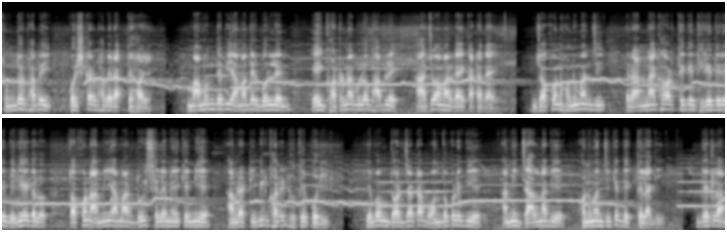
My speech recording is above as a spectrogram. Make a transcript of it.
সুন্দরভাবেই পরিষ্কারভাবে রাখতে হয়। মামুন দেবী আমাদের বললেন, এই ঘটনাগুলো ভাবলে আজও আমার গায়ে কাটা দেয়। যখন হনুমানজি রান্নাঘর থেকে ধীরে ধীরে বেরিয়ে গেল, তখন আমি আমার দুই ছেলে মেয়েকে নিয়ে আমরা টিভির ঘরে ঢুকে পড়ি এবং দরজাটা বন্ধ করে দিয়ে আমি জালনা দিয়ে হনুমানজিকে দেখতে লাগি। দেখলাম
